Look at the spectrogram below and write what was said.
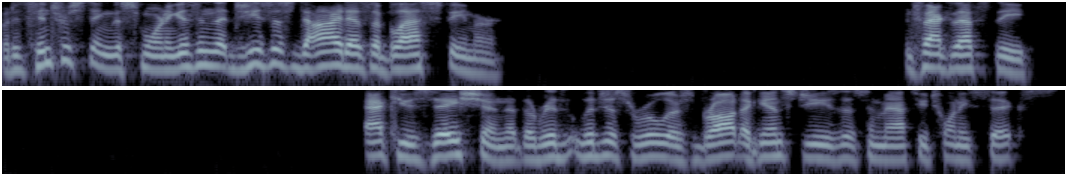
But it's interesting this morning, isn't that Jesus died as a blasphemer? In fact, that's the accusation that the religious rulers brought against Jesus in Matthew 26.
